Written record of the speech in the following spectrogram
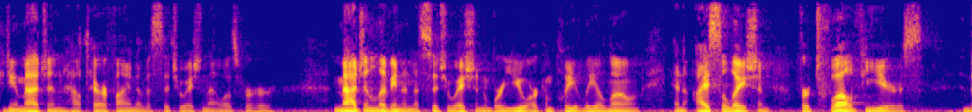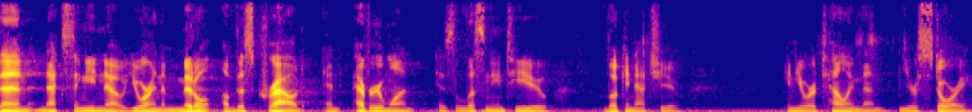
Could you imagine how terrifying of a situation that was for her? Imagine living in a situation where you are completely alone in isolation for 12 years. Then, next thing you know, you are in the middle of this crowd and everyone is listening to you, looking at you, and you are telling them your story.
